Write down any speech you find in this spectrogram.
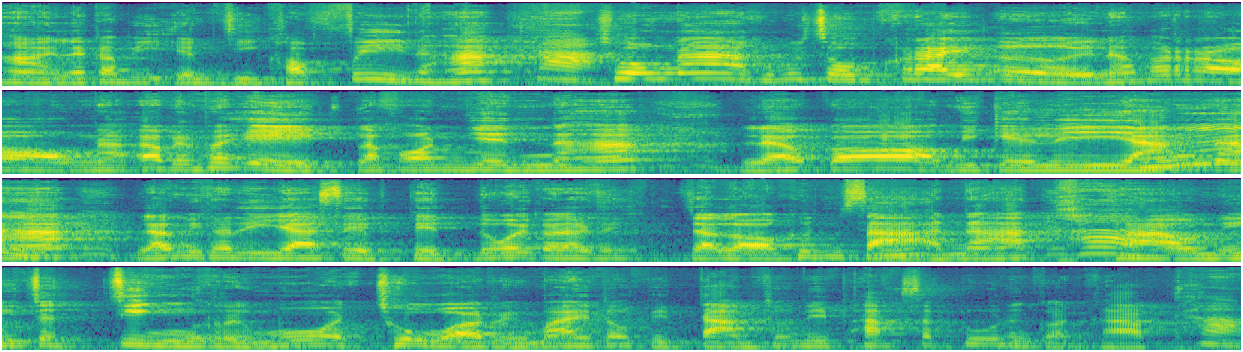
High แล้วก็ BMG Coffee นะฮะ ค่ะช่วงหน้าคุณผู้ชมใครเอ่ยนะพระรองนะเอาเป็นพระเอกละครเย็นนะฮะ แล้วก็มีเกลียงนะฮะ แล้วมีคดียาเสพติดด้วยกำลังจะจะรอขึ้นศาลนะฮะค่ะ ข่าวนี้จะจริงหรือมั่วชัวร์หรือไม่ต้องติดตามช่วงนี้พักสักครู่หนึ่งก่อนครับ ค่ะ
